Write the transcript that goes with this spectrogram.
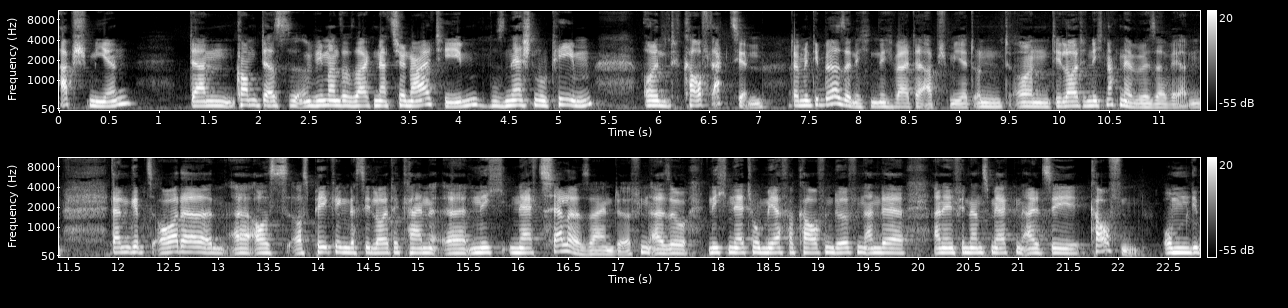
abschmieren, dann kommt das, wie man so sagt, Nationalteam, das National Team und kauft Aktien, damit die Börse nicht, nicht weiter abschmiert und, und die Leute nicht noch nervöser werden. Dann gibt's Order äh, aus, aus Peking, dass die Leute kein, äh, nicht Net Seller sein dürfen, also nicht netto mehr verkaufen dürfen an, der, an den Finanzmärkten, als sie kaufen um die,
